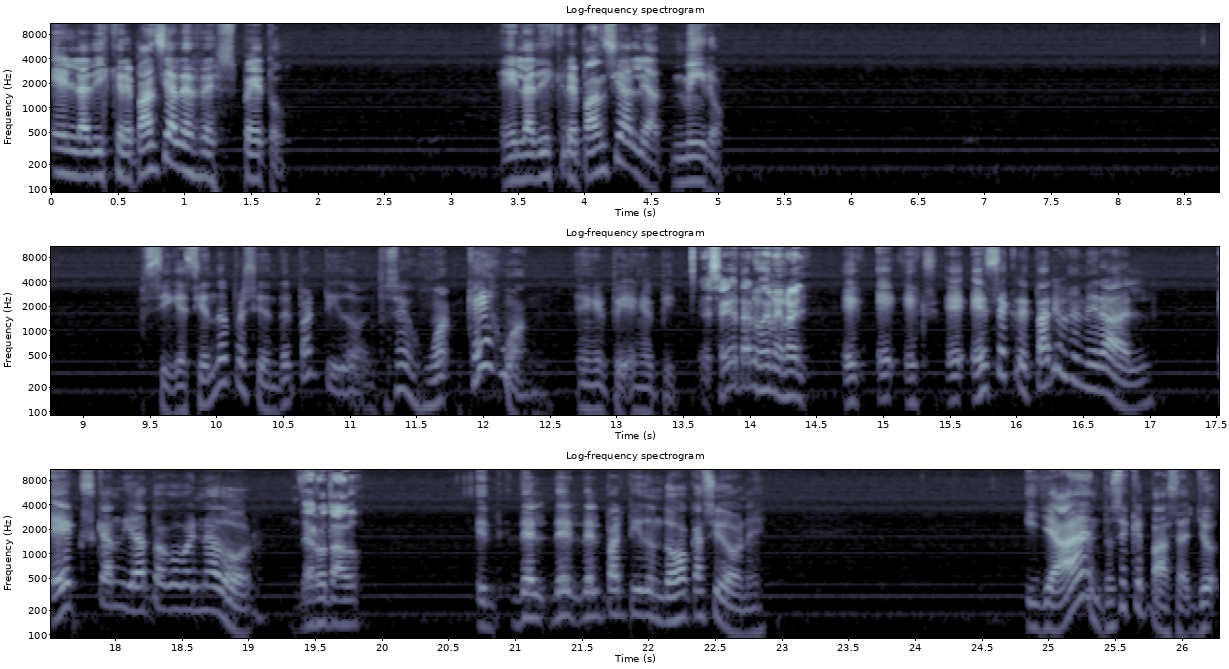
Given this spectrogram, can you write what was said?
en la discrepancia le respeto. En la discrepancia le admiro. Sigue siendo el presidente del partido. Entonces, Juan, ¿qué es Juan en el, en el PIB? El secretario general. E, e, e, es, secretario general, ex candidato a gobernador. Derrotado. Eh, del, del, partido en dos ocasiones. Y ya, entonces, ¿qué pasa? Yo,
